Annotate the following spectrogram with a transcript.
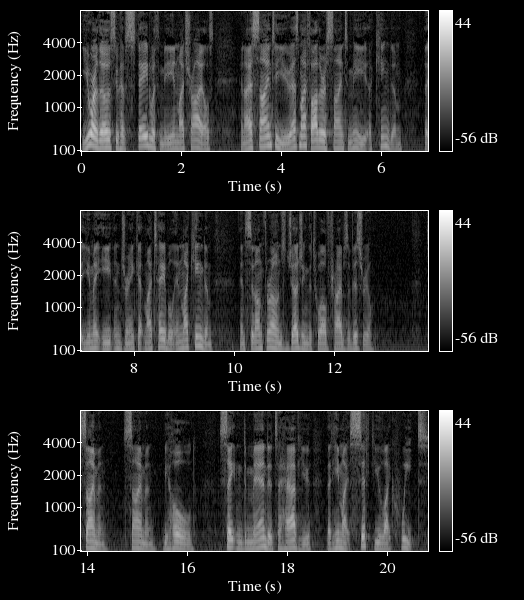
You are those who have stayed with me in my trials and I assign to you, as my Father assigned to me, a kingdom that you may eat and drink at my table in my kingdom and sit on thrones judging the twelve tribes of Israel. Simon, Simon, behold, Satan demanded to have you that he might sift you like wheat.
